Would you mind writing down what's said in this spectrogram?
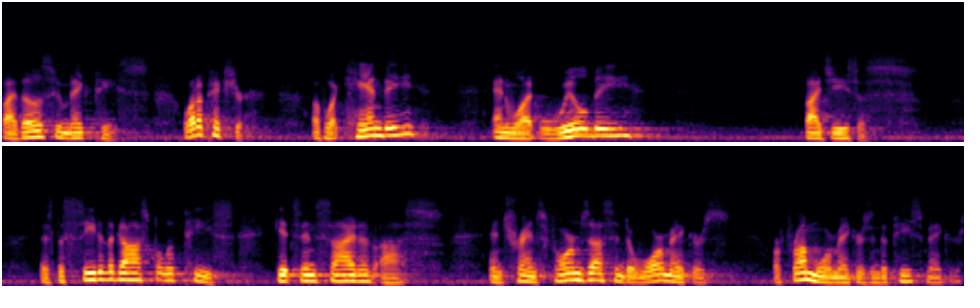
by those who make peace. What a picture of what can be and what will be by Jesus. As the seed of the gospel of peace gets inside of us and transforms us into war makers, or from war makers into peacemakers.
